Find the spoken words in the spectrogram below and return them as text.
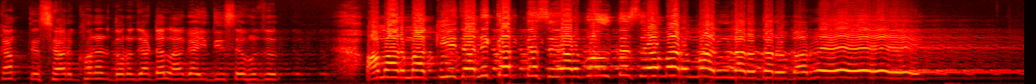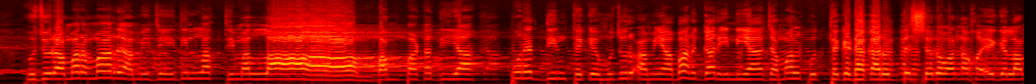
কাঁদতেছে আর ঘরের দরজাটা লাগাই দিছে হুজুর। আমার মা কি জানি কাঁদতেছে আর বলতেছে আমার মারুলার দরবারে। হুজুর, আমার মারে আমি যেই দিন লাথি মারলাম বাম্পাটা দিয়া পরের দিন থেকে হুজুর, আমি আবার গাড়ি নিয়ে জামালপুর থেকে ঢাকার উদ্দেশ্যে রওনা হয়ে গেলাম।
